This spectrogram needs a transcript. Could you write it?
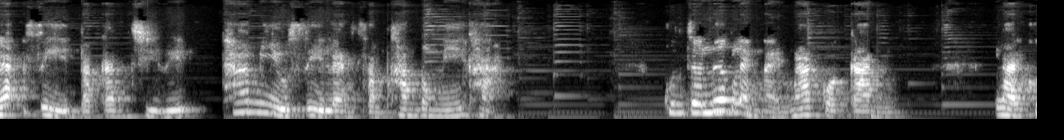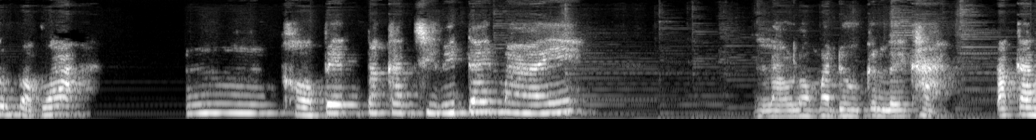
ละสี่ประกันชีวิต ถ้ามีอยู่สี่แหล่งสำคัญตรงนี้ค่ะ คุณจะเลือกแหล่งไหนมากกว่ากัน หลายคนบอกว่า อืม ขอเป็นประกันชีวิตได้ไหม เราลองมาดูกันเลยค่ะ ประกัน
